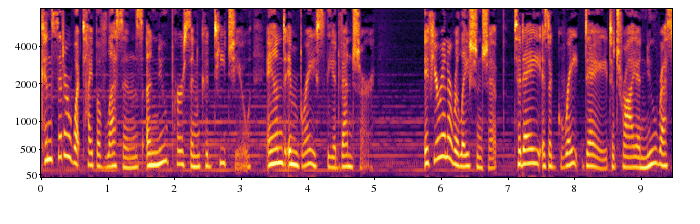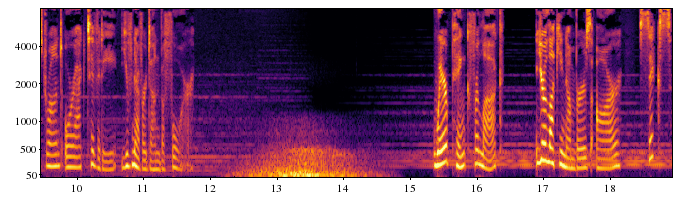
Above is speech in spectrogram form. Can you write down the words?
Consider what type of lessons a new person could teach you and embrace the adventure. If you're in a relationship, today is a great day to try a new restaurant or activity you've never done before. Wear pink for luck. Your lucky numbers are 6,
